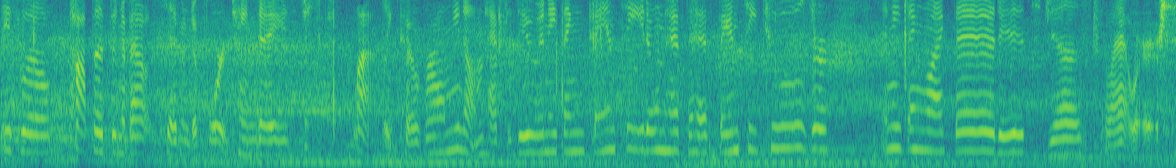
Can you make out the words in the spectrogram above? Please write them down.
these will pop up in about 7 to 14 days. Just lightly cover them. You don't have to do anything fancy. You don't have to have fancy tools or anything like that. It's just flowers.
